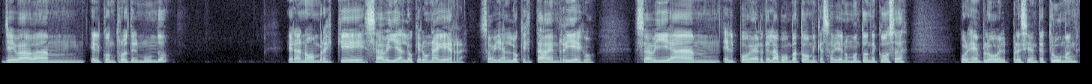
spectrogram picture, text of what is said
llevaban el control del mundo eran hombres que sabían lo que era una guerra, sabían lo que estaba en riesgo, sabían el poder de la bomba atómica, sabían un montón de cosas. Por ejemplo, el presidente Truman,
